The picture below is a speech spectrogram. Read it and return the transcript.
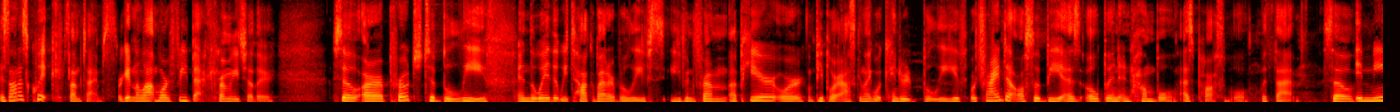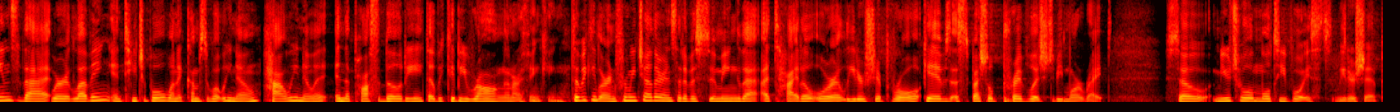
It's not as quick sometimes. We're getting a lot more feedback from each other. So, our approach to belief and the way that we talk about our beliefs, even from up here or when people are asking, like, what kindred believe, we're trying to also be as open and humble as possible with that. So, it means that we're loving and teachable when it comes to what we know, how we know it, and the possibility that we could be wrong in our thinking. So, we can learn from each other instead of assuming that a title or a leadership role gives a special privilege to be more right. So, mutual multi voiced leadership.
